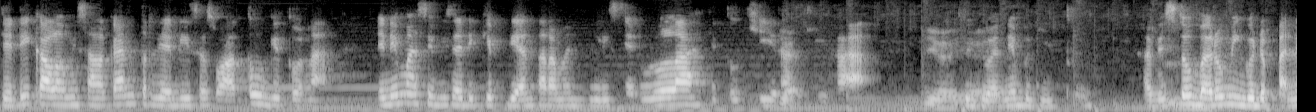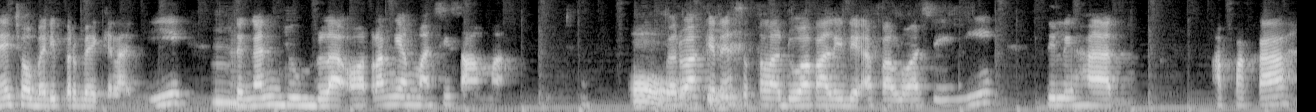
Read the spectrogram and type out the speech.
Jadi kalau misalkan terjadi sesuatu gitu, nah ini masih bisa dikip di antara majelisnya dulu lah gitu kira-kira. Yeah. Yeah, yeah, Tujuannya yeah. begitu. Habis hmm. itu baru minggu depannya coba diperbaiki lagi hmm. dengan jumlah orang yang masih sama Oh, Baru okay. akhirnya setelah dua kali dievaluasi ini dilihat apakah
